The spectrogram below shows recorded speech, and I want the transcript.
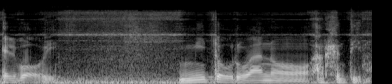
El Bobby, mito urbano argentino.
